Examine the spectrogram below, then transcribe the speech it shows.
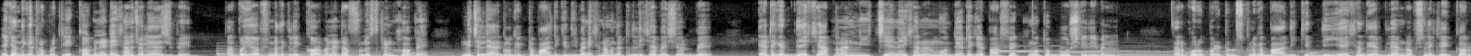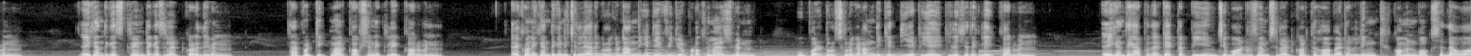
এখান থেকে এটার উপরে ক্লিক করবেন, এটা এখানে চলে আসবে। তারপর এই অপশনটাতে ক্লিক করবেন, এটা ফুল স্ক্রিন হবে। নিচে লেয়ারগুলোকে একটু বাঁ দিকে দিবেন, এখানে আমাদের একটা লিখা বেশি উঠবে। এটাকে দেখে আপনারা নিচে এনে এখানের মধ্যে এটাকে পারফেক্ট মতো বসিয়ে দিবেন। তারপর উপরে টুলসগুলোকে বাঁ দিকে দিয়ে এখান থেকে ব্ল্যান্ড অপশানে ক্লিক করবেন। এখান থেকে স্ক্রিনটাকে সিলেক্ট করে দিবেন। তারপর টিকমার্ক অপশানে ক্লিক করবেন। এখন এখান থেকে নিচে লেয়ারগুলোকে ডান দিকে দিয়ে ভিডিওর প্রথমে আসবেন। উপরে টুলসগুলোকে ডান দিকে দিয়ে পিআইপি লিখেতে ক্লিক করবেন। এইখান থেকে আপনাদেরকে একটা পিএনজি বর্ডার ফ্রেম সিলেক্ট করতে হবে। এটার লিঙ্ক কমেন্ট বক্সে দেওয়া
